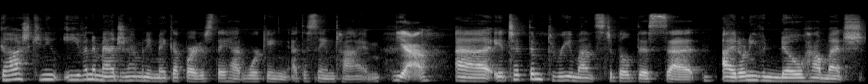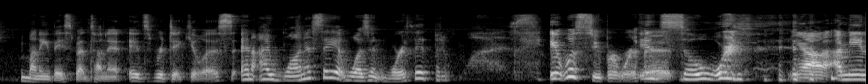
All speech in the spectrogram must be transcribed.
gosh. Can you even imagine how many makeup artists they had working at the same time? Yeah. Uh, it took them three months to build this set. I don't even know how much money they spent on it. It's ridiculous. And I want to say it wasn't worth it, but it was. It was super worth it. It's so worth it. yeah, I mean,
